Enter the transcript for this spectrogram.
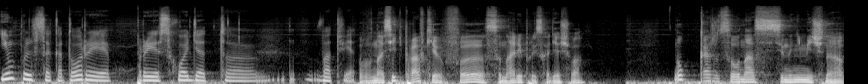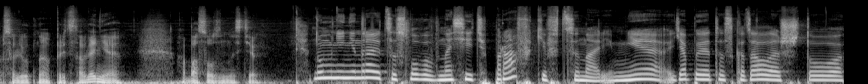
импульсы, которые происходят э, в ответ. Вносить правки в сценарий происходящего. Ну, кажется, у нас синонимичное абсолютно представление об осознанности. Ну, мне не нравится слово вносить правки в сценарий. Мне, я бы это сказала, что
